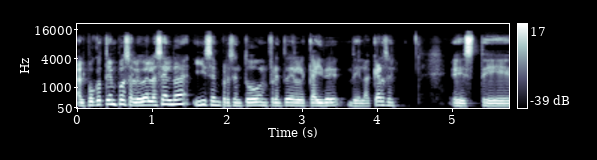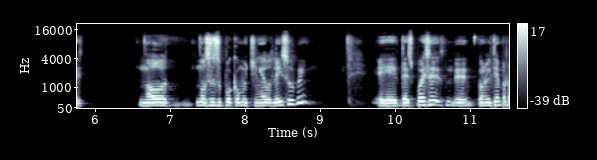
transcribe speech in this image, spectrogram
Al poco tiempo salió de la celda y se presentó enfrente del alcaide de la cárcel. Este. No, no se supo cómo chingados le hizo, güey. Eh, después, eh, de- con el tiempo,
